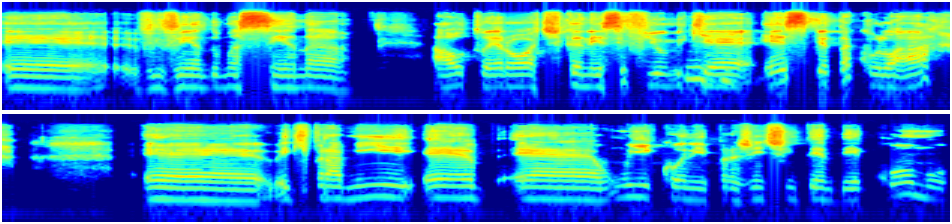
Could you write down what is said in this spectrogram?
é, vivendo uma cena autoerótica nesse filme que é uhum. espetacular é, e que para mim é, é, um ícone para a gente entender como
